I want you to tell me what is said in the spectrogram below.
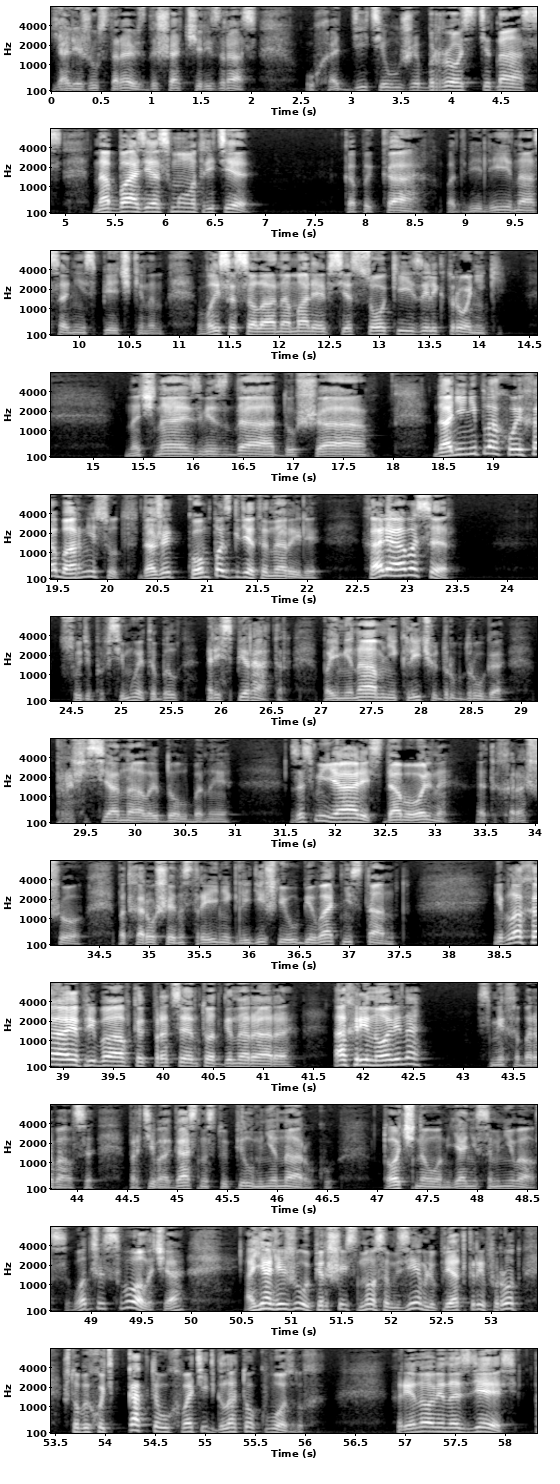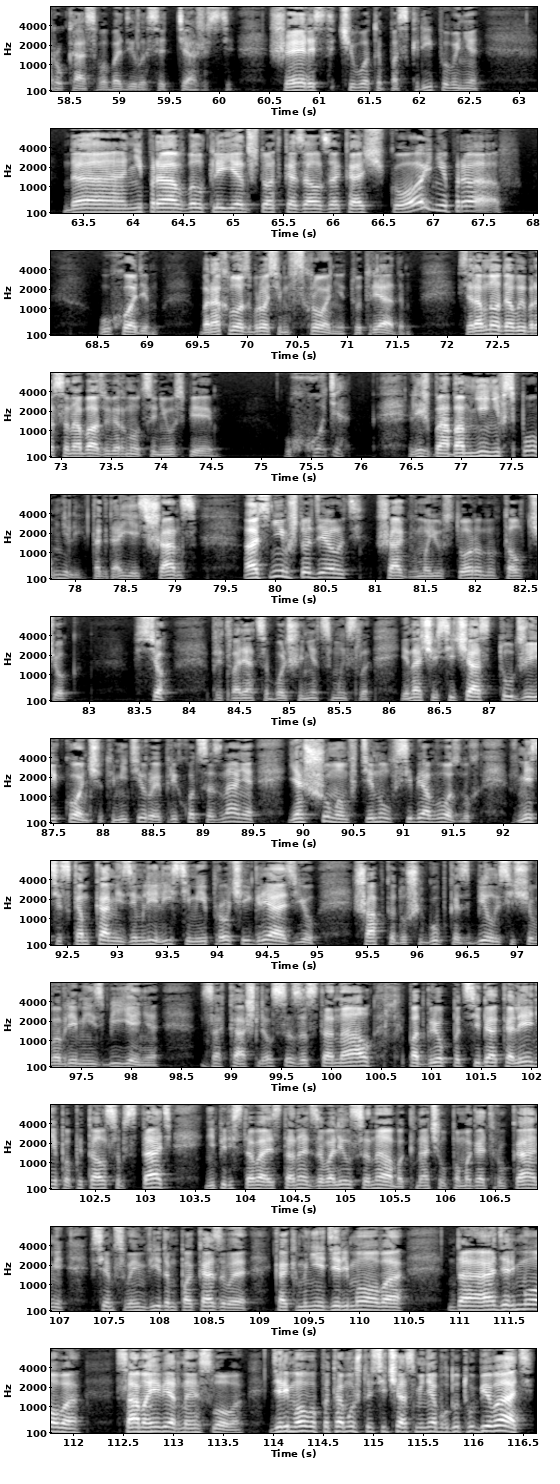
Я лежу, стараюсь дышать через раз. Уходите уже, бросьте нас. На базе осмотрите. КПК, Подвели нас они с Печкиным. Высосала аномалия все соки из электроники. Ночная звезда, душа. Да они неплохой хабар несут. Даже компас где-то нарыли. Халява, сэр. Судя по всему, это был респиратор. По именам не кличут друг друга. Профессионалы долбаные. Засмеялись, довольны. Это хорошо. Под хорошее настроение, глядишь, и убивать не станут. Неплохая прибавка к проценту от гонорара. А хреновина? Смех оборвался. Противогаз наступил мне на руку. Точно он, я не сомневался. Вот же сволочь, а! А я лежу, упершись носом в землю, приоткрыв рот, чтобы хоть как-то ухватить глоток воздуха. Хреновина здесь. Рука освободилась от тяжести. Шелест чего-то, поскрипывание. Да, неправ был клиент, что отказал заказчику. Ой, неправ. Уходим. Барахло сбросим в схроне, тут рядом. Все равно до выброса на базу вернуться не успеем. Уходят. Лишь бы обо мне не вспомнили. Тогда есть шанс. А с ним что делать? Шаг в мою сторону, толчок. Все. Притворяться больше нет смысла, иначе сейчас тут же и кончит. Имитируя приход сознания, я шумом втянул в себя воздух, вместе с комками земли, листьями и прочей грязью. Шапка душегубка сбилась еще во время избиения. Закашлялся, застонал, подгреб под себя колени, попытался встать, не переставая стонать, завалился на бок, начал помогать руками, всем своим видом показывая, как мне дерьмово. Да, дерьмово. Самое верное слово. Дерьмово, потому что сейчас меня будут убивать.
